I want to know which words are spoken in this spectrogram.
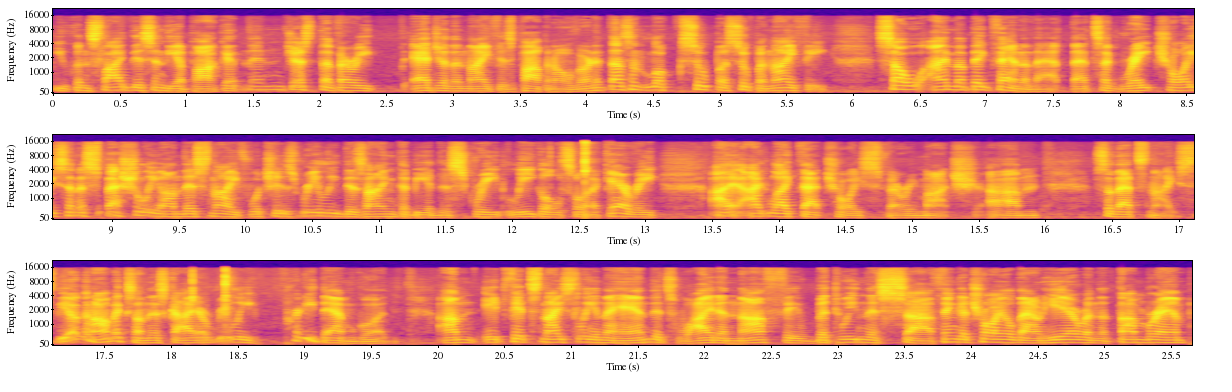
You can slide this into your pocket and just the very edge of the knife is popping over and it doesn't look super, super knifey. So I'm a big fan of that. That's a great choice and especially on this knife, which is really designed to be a discreet, legal sort of carry, I, I like that choice very much. Um, so that's nice. The ergonomics on this guy are really pretty damn good. Um, it fits nicely in the hand. It's wide enough. It, between this uh, finger choil down here and the thumb ramp,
